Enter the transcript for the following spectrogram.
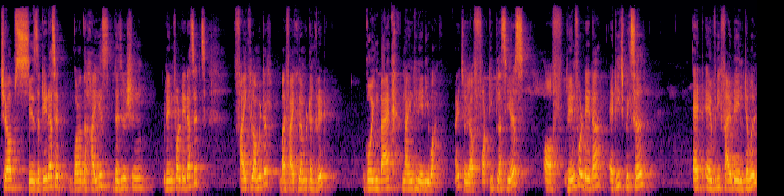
CHIRPS is a data set, one of the highest resolution rainfall data sets, 5 kilometer by 5 kilometer grid, going back 1981. Right? So you have 40 plus years of rainfall data at each pixel at every five day interval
